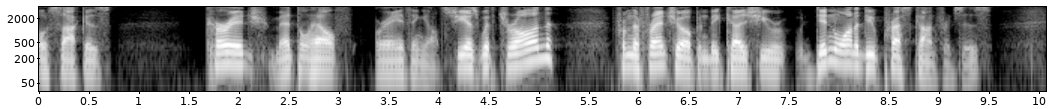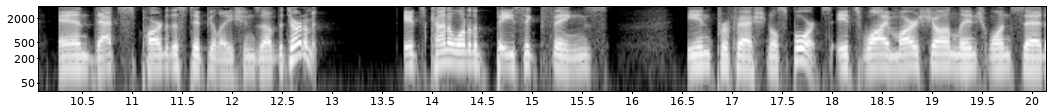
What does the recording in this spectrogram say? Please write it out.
Osaka's courage, mental health, or anything else. She has withdrawn from the French Open because she didn't want to do press conferences, and that's part of the stipulations of the tournament. It's kind of one of the basic things in professional sports. It's why Marshawn Lynch once said,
